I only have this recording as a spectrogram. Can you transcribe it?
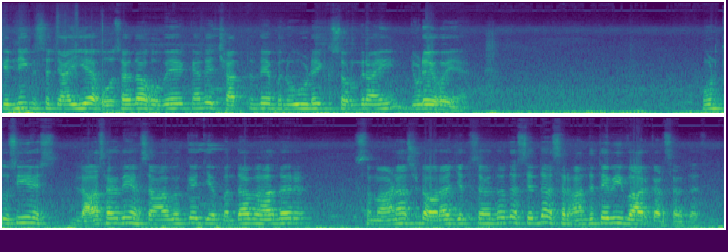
ਕਿੰਨੀ ਕੁ ਸਚਾਈ ਹੈ, ਹੋ ਸਕਦਾ ਹੋਵੇ, ਕਹਿੰਦੇ ਛੱਤ ਦੇ ਬਨੂੜ ਇੱਕ ਸੁਰੰਗ ਰਾਹੀਂ ਜੁੜੇ ਹੋਏ ਆ। ਹੁਣ ਤੁਸੀਂ ਇਸ ਲਾ ਸਕਦੇ ਹਿਸਾਬ ਕਿ ਜੇ ਬੰਦਾ ਬਹਾਦਰ ਸਮਾਣਾ ਸਢੌਰਾ ਜਿੱਤ ਸਕਦਾ ਤਾਂ ਸਿੱਧਾ ਸਰਹੰਦ ਤੇ ਵੀ ਵਾਰ ਕਰ ਸਕਦਾ ਸੀ।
